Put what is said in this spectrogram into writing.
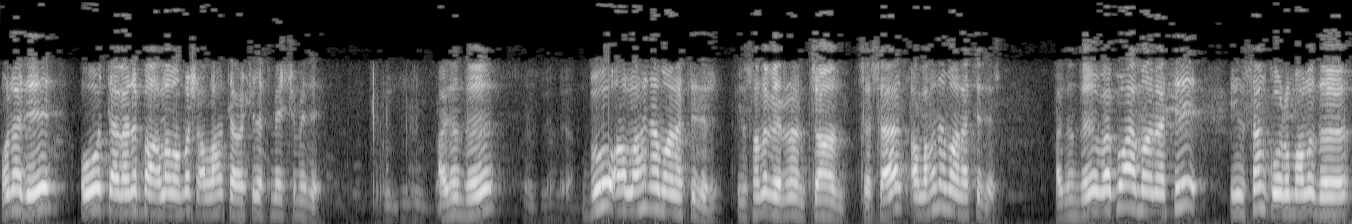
o nədir? o dəvəni bağlamamış Allaha təvəkkül etmək kimidir. Aydındır? Bu Allahın əmanətidir. İnsana verilən can, cəsəd Allahın əmanətidir. Aydındır? Və bu əmanəti insan qorumalıdır.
